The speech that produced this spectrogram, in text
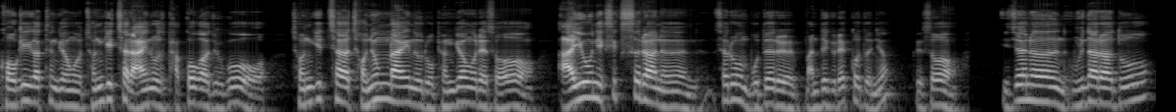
거기 같은 경우 전기차 라인으로 바꿔가지고 전기차 전용 라인으로 변경을 해서 아이오닉 6라는 새로운 모델을 만들기로 했거든요. 그래서 이제는 우리나라도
